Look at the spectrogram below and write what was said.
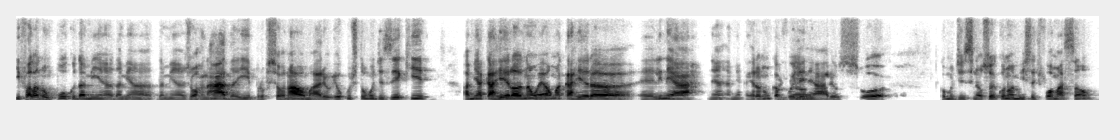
e falando um pouco da minha, da minha, da minha jornada aí profissional, Mário, eu costumo dizer que a minha carreira não é uma carreira é, linear, né? A minha carreira nunca Legal. foi linear. Eu sou, como disse, né? eu sou economista de formação,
